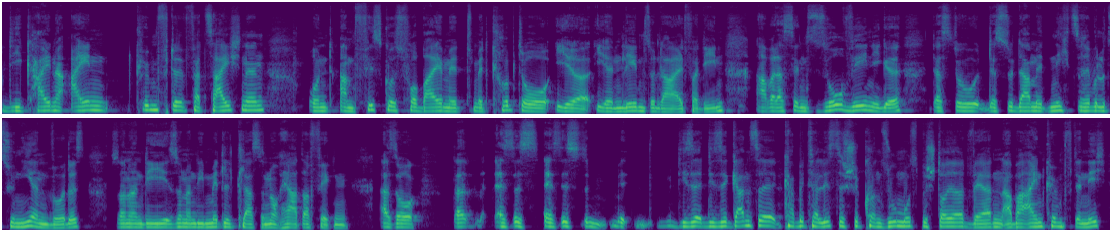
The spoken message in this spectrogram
die keine Einkünfte verzeichnen und am Fiskus vorbei mit, mit Krypto ihr, ihren Lebensunterhalt verdienen. Aber das sind so wenige, dass du, dass du damit nichts revolutionieren würdest, sondern die, sondern die Mittelklasse noch härter ficken. Also, es ist, es ist, diese, diese ganze kapitalistische Konsum muss besteuert werden, aber Einkünfte nicht.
